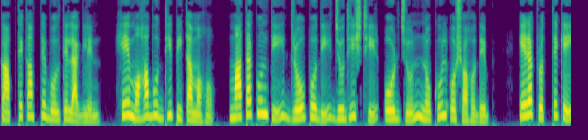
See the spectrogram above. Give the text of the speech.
কাঁপতে কাঁপতে বলতে লাগলেন, হে মহাবুদ্ধি পিতামহ, মাতা কুন্তি, দ্রৌপদী, যুধিষ্ঠির, অর্জুন, নকুল ও সহদেব, এরা প্রত্যেকেই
